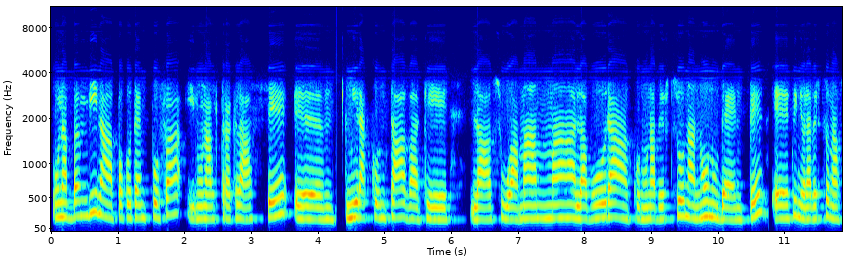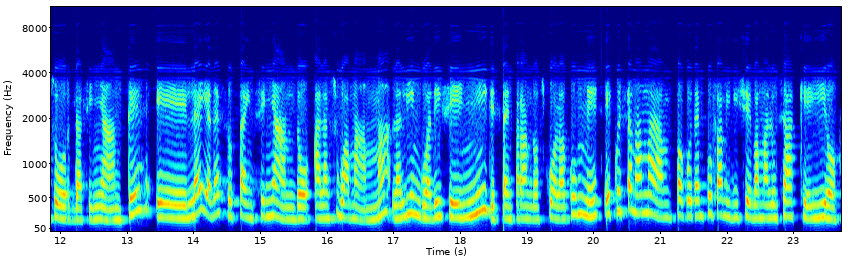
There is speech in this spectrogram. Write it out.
Una bambina poco tempo fa in un'altra classe eh, mi raccontava che la sua mamma lavora con una persona non udente, eh, quindi una persona sorda segnante e lei adesso sta insegnando alla sua mamma la lingua dei segni che sta imparando a scuola con me e questa mamma poco tempo fa mi diceva ma lo sa che io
